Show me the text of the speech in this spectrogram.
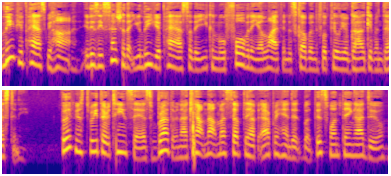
Leave your past behind. It is essential that you leave your past so that you can move forward in your life and discover and fulfill your God-given destiny. Philippians 3.13 says, Brethren, I count not myself to have apprehended, but this one thing I do,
